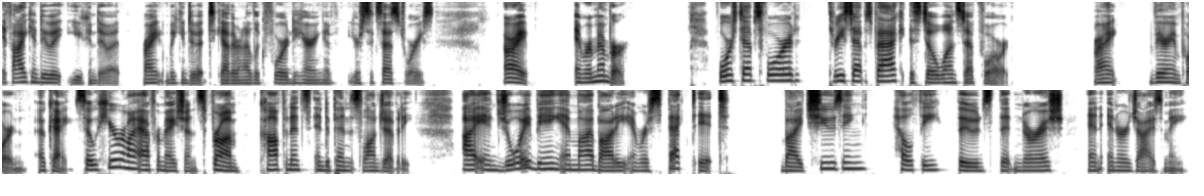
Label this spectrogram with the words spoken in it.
if I can do it, you can do it, right? We can do it together. And I look forward to hearing of your success stories. All right. And remember, four steps forward, three steps back is still one step forward, right? Very important. Okay, so here are my affirmations from Confidence, Independence, Longevity. I enjoy being in my body and respect it by choosing healthy foods that nourish and energize me.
